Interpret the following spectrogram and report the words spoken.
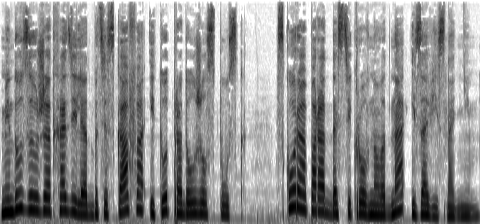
медузы уже отходили от батискафа, и тот продолжил спуск. Скоро аппарат достиг ровного дна и завис над ним.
